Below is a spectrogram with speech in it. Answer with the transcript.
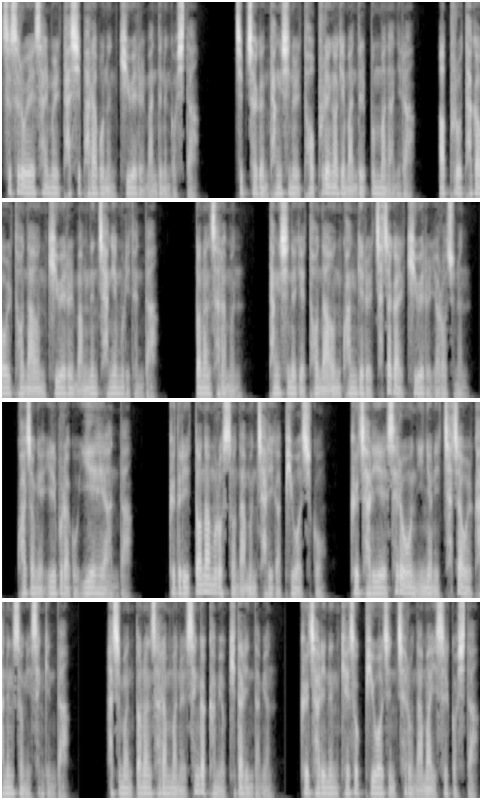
스스로의 삶을 다시 바라보는 기회를 만드는 것이다. 집착은 당신을 더 불행하게 만들 뿐만 아니라 앞으로 다가올 더 나은 기회를 막는 장애물이 된다. 떠난 사람은 당신에게 더 나은 관계를 찾아갈 기회를 열어주는 과정의 일부라고 이해해야 한다. 그들이 떠남으로써 남은 자리가 비워지고 그 자리에 새로운 인연이 찾아올 가능성이 생긴다. 하지만 떠난 사람만을 생각하며 기다린다면 그 자리는 계속 비워진 채로 남아 있을 것이다.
